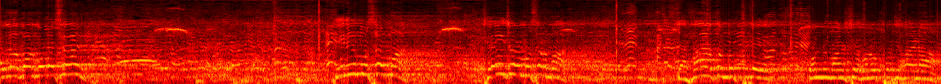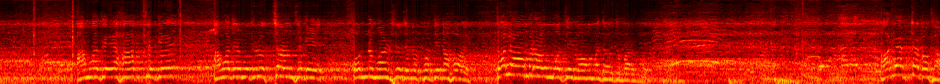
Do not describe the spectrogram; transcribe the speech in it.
আল্লাহ পাক বলেছেন তিনি মুসলমান সেই জন মুসলমান যার হাত মুখ থেকে অন্য মানুষের কোনো ক্ষতি হয় না। আমাদের হাত থেকে, আমাদের মুখের উচ্চারণ থেকে অন্য মানুষের জন্য ক্ষতি না হয়। তাহলে আমরা উন্মতি মোহাম্মদ হতে পারব। আরও একটা কথা,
